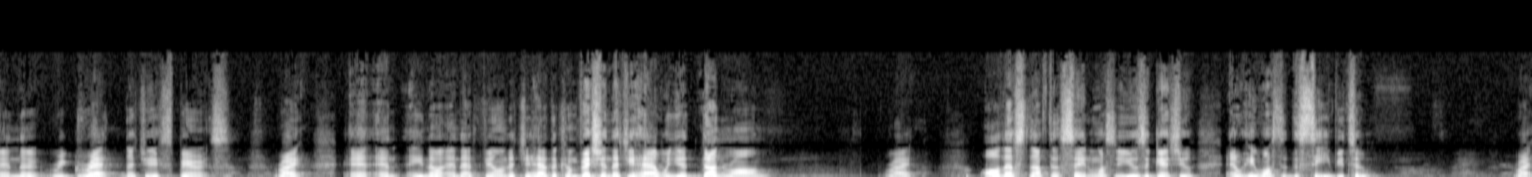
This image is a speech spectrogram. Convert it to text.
and the regret that you experience, right? And, and, you know, and that feeling that you have, the conviction that you have when you're done wrong, right? All that stuff that Satan wants to use against you, and he wants to deceive you too right?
